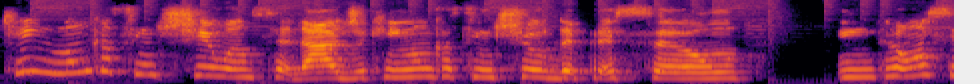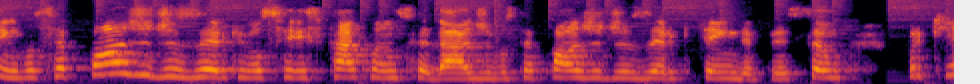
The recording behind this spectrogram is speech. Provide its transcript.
quem nunca sentiu ansiedade, quem nunca sentiu depressão, então, assim, você pode dizer que você está com ansiedade, você pode dizer que tem depressão, porque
